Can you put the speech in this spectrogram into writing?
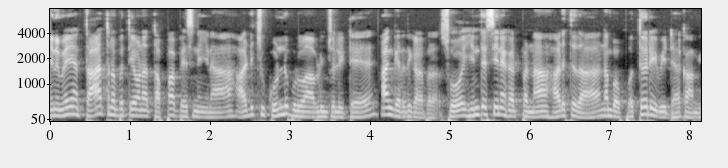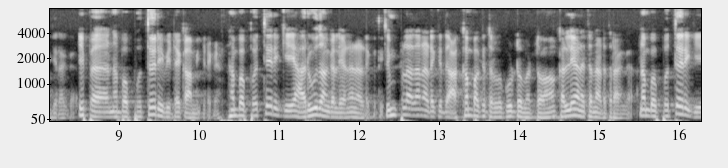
இனிமே என் தாத்தனை பற்றி அவனை தப்பாக பேசுனீங்கன்னா அடிச்சு கொண்டு போடுவான் அப்படின்னு சொல்லிட்டு அங்கேருந்து கிளம்புறான் ஸோ இந்த சீனை கட் பண்ணா அடுத்ததா நம்ம பொத்தேரி வீட்டை காமிக்கிறாங்க. இப்போ நம்ம பொத்தேரி வீட்டை ஆரம்பிக்கிறாங்க நம்ம பொத்தேரிக்கு அறுபதாம் கல்யாணம் நடக்குது. சிம்பிளாக தான் நடக்குது. அக்கம் பக்கத்தில் கூட்டம் மட்டும் கல்யாணத்தை நடத்துறாங்க. நம்ம பொத்தேரிக்கு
